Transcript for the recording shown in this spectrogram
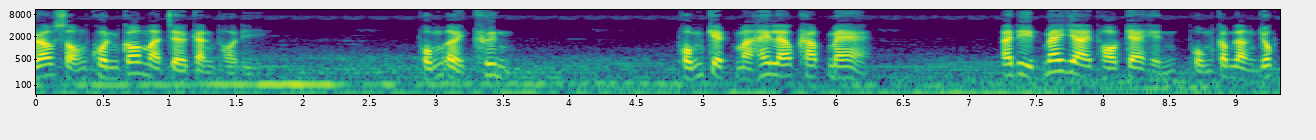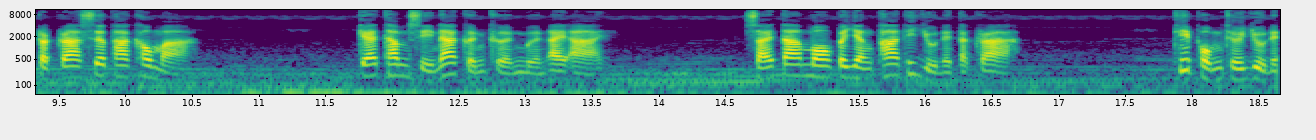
เราสองคนก็มาเจอกันพอดี ผมเอ่ยขึ้น ผมเก็บมาให้แล้วครับแม่ อดีตแม่ยายพอแกเห็น ผมกำลังยกตะกร้าเสื้อผ้าเข้ามา แกทำสีหน้าเขินๆเหมือนอายๆสายตามองไปยังผ้าที่อยู่ในตะกร้าที่ผมถืออยู่ใน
